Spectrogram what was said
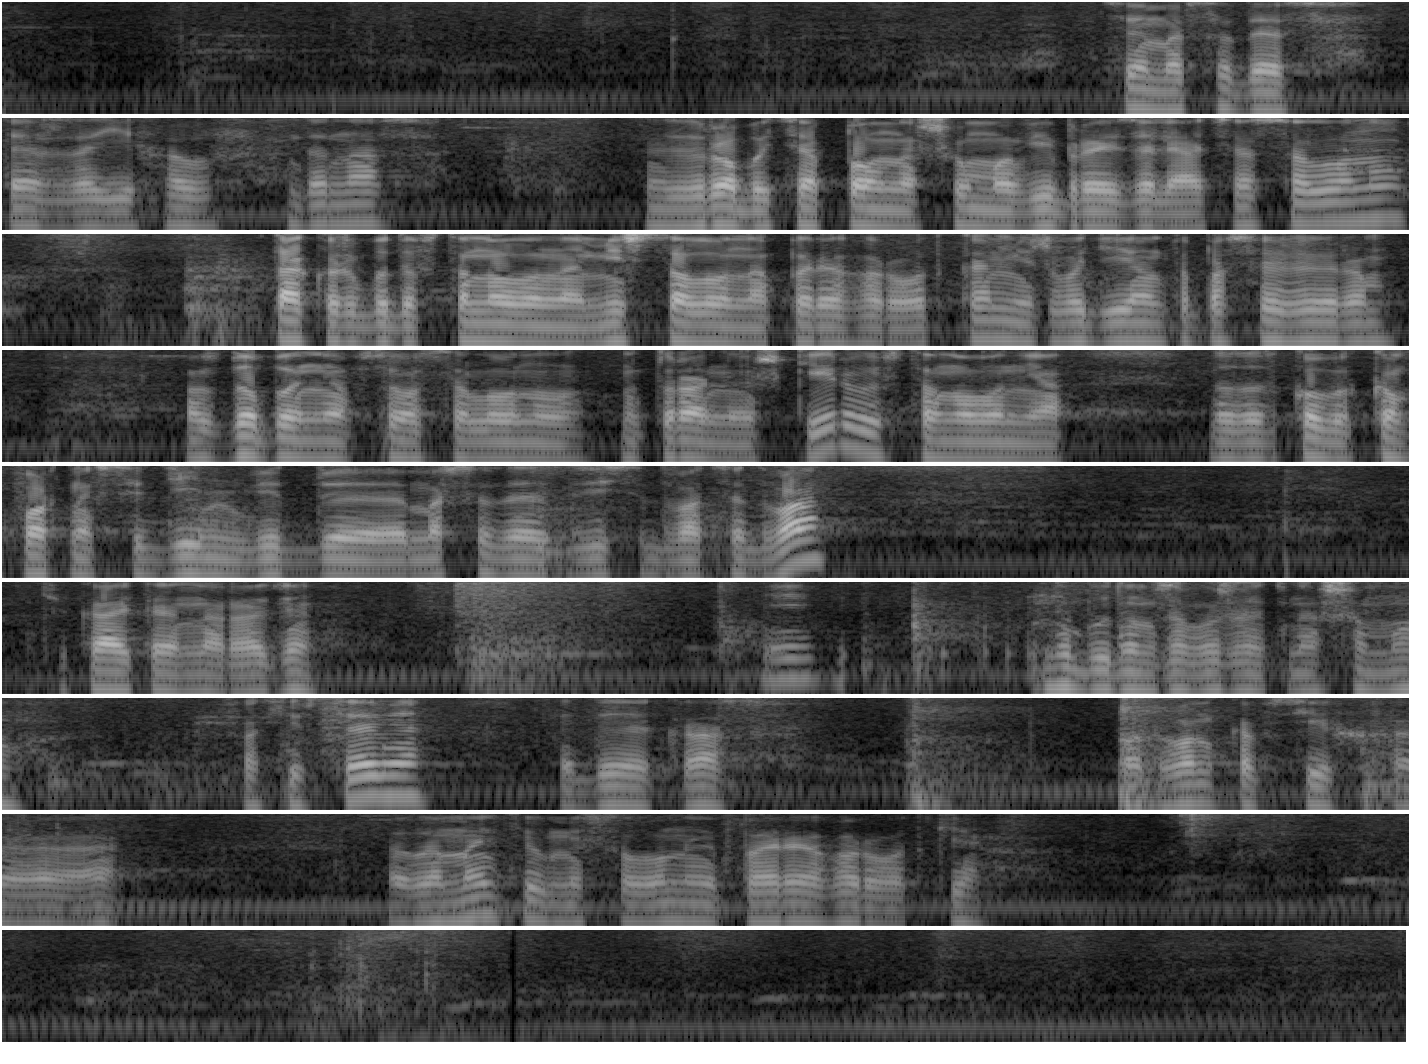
Цей Мерседес теж заїхав до нас Зробиться повна шумовіброізоляція салону. Також буде встановлена міжсалонна перегородка між водієм та пасажиром. Оздоблення всього салону натуральною шкірою, встановлення додаткових комфортних сидінь від е, Mercedes 222. Чекайте наразі. І не будемо заважати нашому фахівцеві. Іде якраз подгонка всіх е, елементів міжсалонної перегородки.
